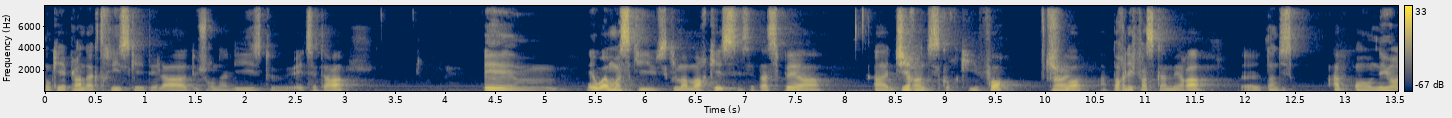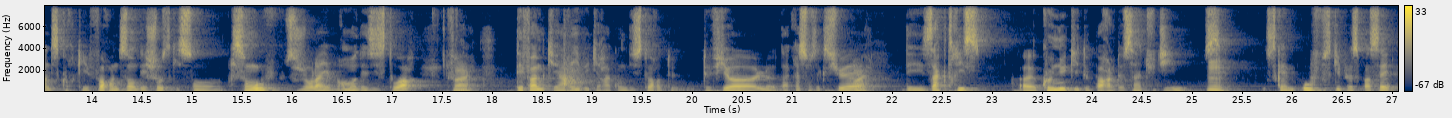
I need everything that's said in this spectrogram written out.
Donc il y avait plein d'actrices qui étaient là, de journalistes, etc. Et, et ouais, moi ce qui ce qui m'a marqué, c'est cet aspect à à dire un discours qui est fort, tu Ouais. vois, à parler face caméra, euh, en ayant un discours qui est fort, en disant des choses qui sont qui sont ouf. Ce jour-là, il y a vraiment des histoires Ouais. des femmes qui arrivent et qui racontent des histoires de, de viol, d'agression sexuelle, Ouais. des actrices euh, connues qui te parlent de ça, tu dis, c'est Mm. quand même ouf ce qui peut se passer.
